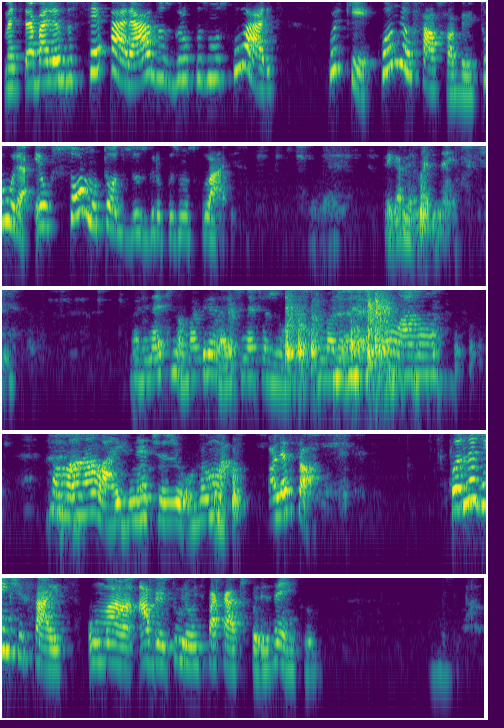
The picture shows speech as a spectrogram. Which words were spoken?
mas trabalhando separado os grupos musculares. Por quê? Quando eu faço a abertura, eu somo todos os grupos musculares. Vou pegar minha marinete aqui. Marinete não, magrilete, né, Tia Ju? Marinete, vamos lá, no, vamos lá na live, né, Tia Ju? Vamos lá. Olha só. Quando a gente faz uma abertura, um espacate, por exemplo, vamos lá.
